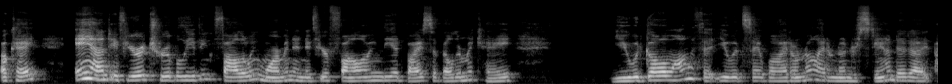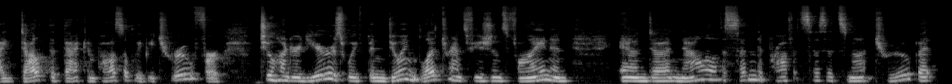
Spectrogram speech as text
Okay. And if you're a true believing following Mormon, and if you're following the advice of Elder McKay, you would go along with it. You would say, Well, I don't know. I don't understand it. I, I doubt that that can possibly be true. For 200 years, we've been doing blood transfusions fine. And, and uh, now all of a sudden the prophet says it's not true. But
